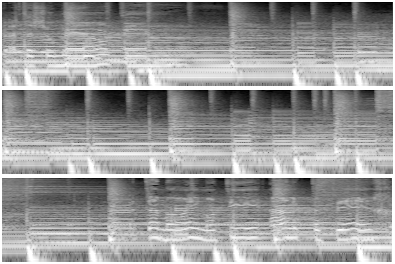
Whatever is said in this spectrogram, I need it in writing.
ואתה שומע אותי. אתה מרים אותי על כתפיך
